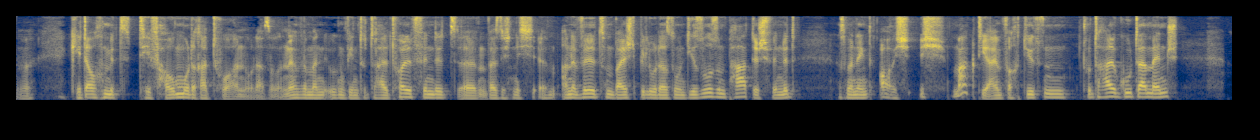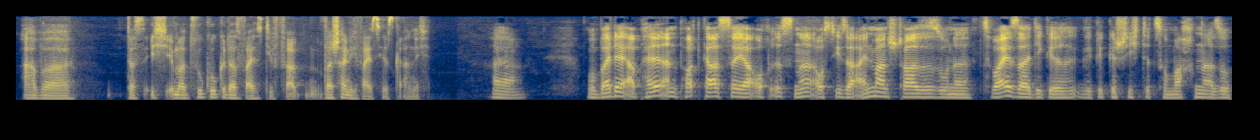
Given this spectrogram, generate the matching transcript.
Ne? Geht auch mit TV-Moderatoren oder so, ne? wenn man irgendwen total toll findet, äh, weiß ich nicht, äh, Anne Will zum Beispiel oder so und die so sympathisch findet, dass man denkt, oh, ich, ich mag die einfach, die ist ein total guter Mensch, aber dass ich immer zugucke, das weiß die, wahrscheinlich weiß sie es gar nicht. Ja. Wobei der Appell an Podcaster ja auch ist, ne, aus dieser Einbahnstraße so eine zweiseitige G Geschichte zu machen. Also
